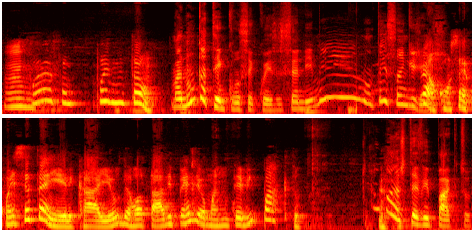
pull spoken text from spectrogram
Uhum. Ué, foi- foi- então. Mas nunca tem consequência. Esse anime não tem sangue, gente. Não, consequência tem. Ele caiu, derrotado e perdeu, mas não teve impacto. Eu não acho que teve impacto.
